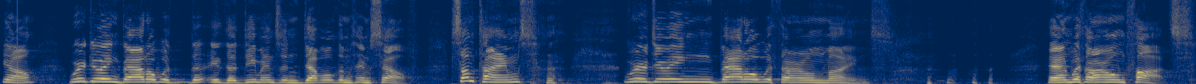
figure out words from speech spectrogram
you know, we're doing battle with the, the demons and devil himself. Sometimes we're doing battle with our own minds. and with our own thoughts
